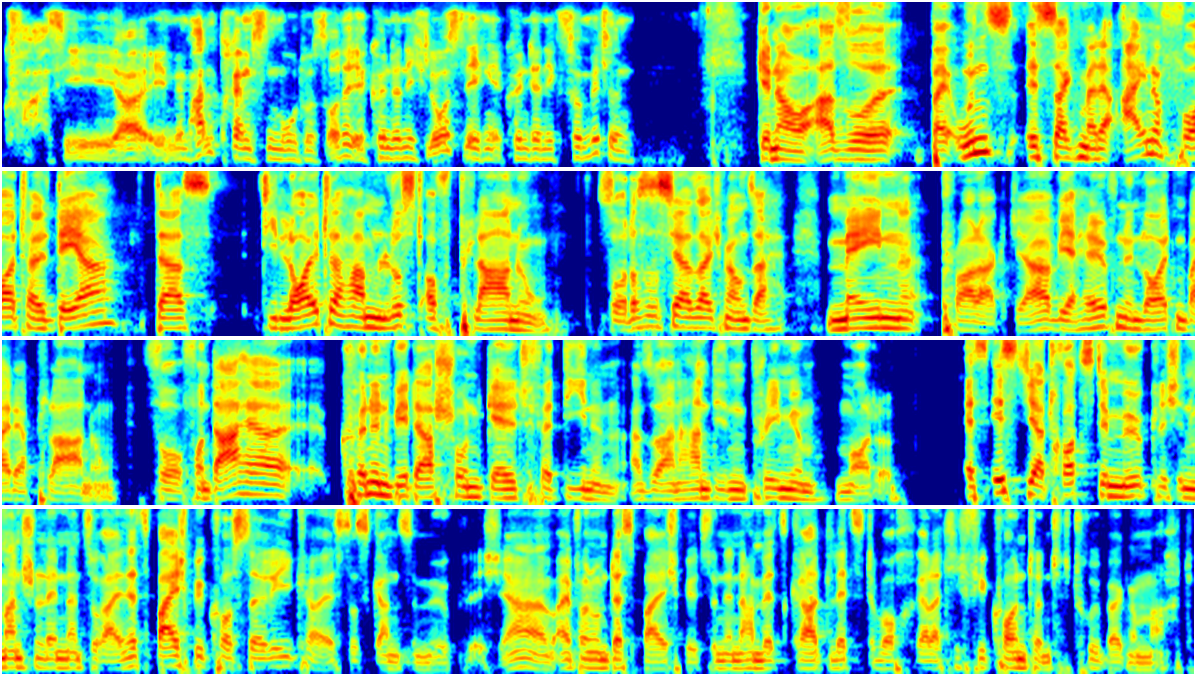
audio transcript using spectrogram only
quasi ja im Handbremsenmodus, oder? Ihr könnt ja nicht loslegen, ihr könnt ja nichts vermitteln. Genau, also bei uns ist, sag ich mal, der eine Vorteil der, dass die Leute haben Lust auf Planung. So, das ist ja, sag ich mal, unser Main Product, ja. Wir helfen den Leuten bei der Planung. So, von daher können wir da schon Geld verdienen, also anhand diesem Premium Model. Es ist ja trotzdem möglich, in manchen Ländern zu reisen. Jetzt Beispiel Costa Rica ist das Ganze möglich, ja. Einfach nur um das Beispiel zu nennen, haben wir jetzt gerade letzte Woche relativ viel Content drüber gemacht.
